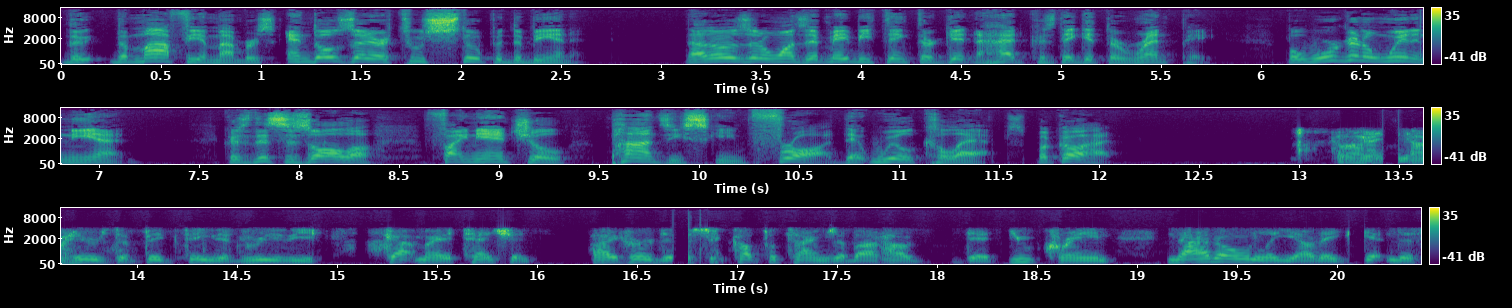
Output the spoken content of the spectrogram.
The, the mafia members and those that are too stupid to be in it. Now, those are the ones that maybe think they're getting ahead because they get their rent paid. But we're going to win in the end because this is all a financial Ponzi scheme, fraud that will collapse. But go ahead. All right, now here's the big thing that really got my attention. I heard this a couple times about how that Ukraine not only are they getting this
